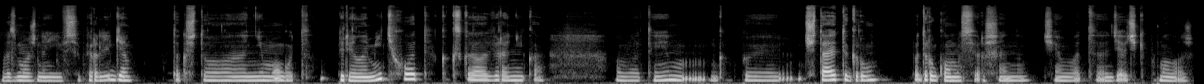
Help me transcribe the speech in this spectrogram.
возможно, и в Суперлиге. Так что они могут переломить ход, как сказала Вероника. Вот, и как бы читают игру по-другому совершенно, чем вот девочки помоложе.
